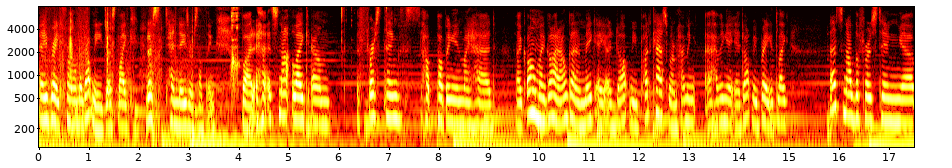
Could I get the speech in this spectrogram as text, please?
a break from Adopt Me, just like just 10 days or something. But it's not like um, the first thing popping in my head, like, oh my god, I'm gonna make a Adopt Me podcast when I'm having uh, having a Adopt Me break. It's like that's not the first thing uh,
